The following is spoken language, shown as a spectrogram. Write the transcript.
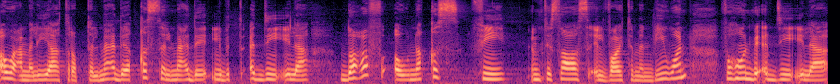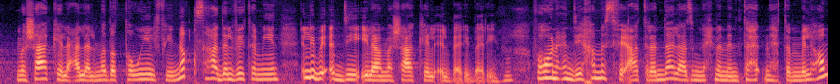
أو عمليات ربط المعدة قص المعدة اللي بتؤدي إلى ضعف أو نقص في امتصاص الفيتامين B 1 فهون بيؤدي إلى مشاكل على المدى الطويل في نقص هذا الفيتامين اللي بيؤدي إلى مشاكل البريبري. فهون عندي خمس فئات رندا لازم نحن نهتم لهم.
